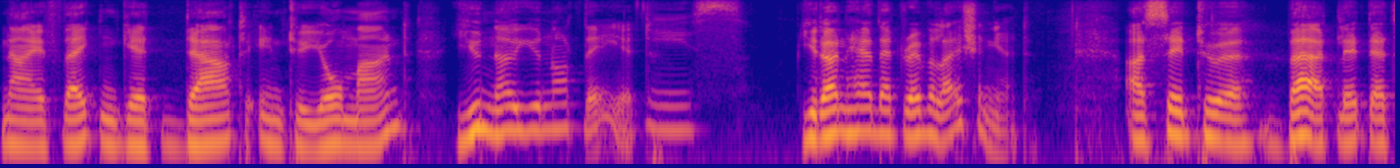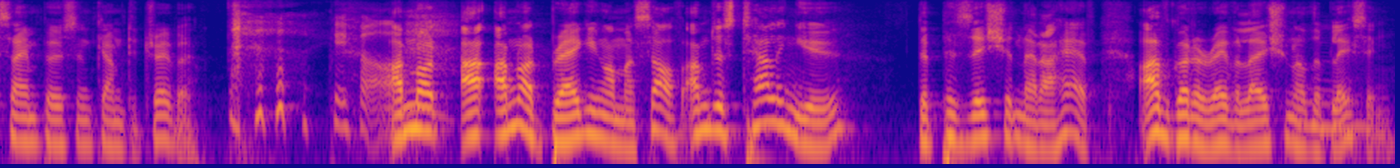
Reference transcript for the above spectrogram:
Now, if they can get doubt into your mind, you know you're not there yet. Yes. You don't have that revelation yet. I said to her, but let that same person come to Trevor. Yeah. I'm not I, I'm not bragging on myself. I'm just telling you the position that I have. I've got a revelation of the mm. blessing.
